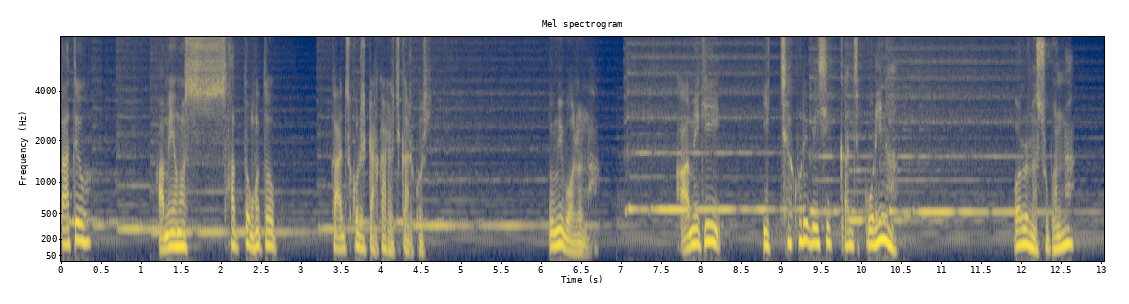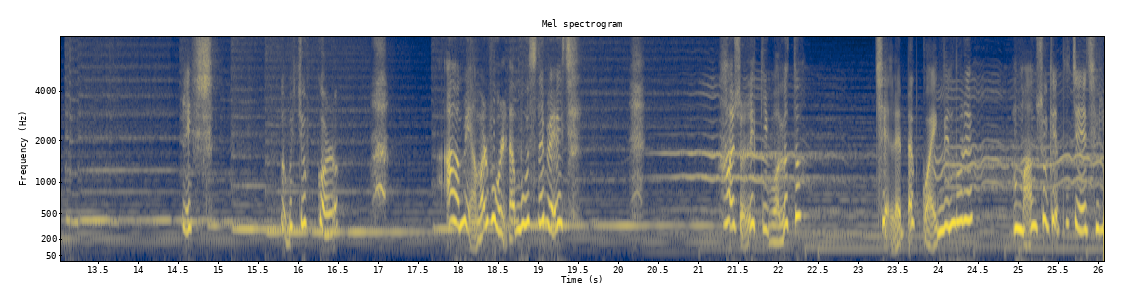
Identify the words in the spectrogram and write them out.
তাতেও আমি আমার সাধ্য মতো কাজ করে টাকা রোজগার করি। তুমি বলো না, আমি কি ইচ্ছা করে বেশি কাজ করি না? বলো না সুপর্ণা তুমি চুপ করো। আমি আমার ভুলটা বুঝতে পেরেছি। আসলে কি বলো তো ছেলেটা কয়েকদিন ধরে মাংস খেতে চেয়েছিল।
